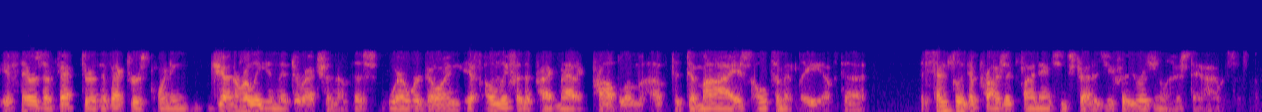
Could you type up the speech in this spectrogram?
if there's a vector, the vector is pointing generally in the direction of this where we're going, if only for the pragmatic problem of the demise ultimately of the essentially the project financing strategy for the original interstate highway system.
